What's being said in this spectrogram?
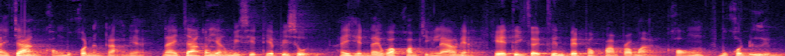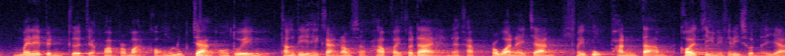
นายจ้างของบุคคลดังกล่าวเนี่ยนายจ้างก็ยังมีสิทธิ์ที่จะพิสูจน์ให้เห็นได้ว่าความจริงแล้วเนี่ยเหตุที่เกิดขึ้นเป็นเพราะความประมาทของบุคคลอื่น ไม่ได้เป็นเกิดจากความประมาทของลูกจ้างของตัวเอง ทั้งที่ให้การรับสารภาพไว้ก็ได้นะครับเพราะว่านายจ้างไม่ผูกพันตามข้อจริงในคดีส่วนอาญา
